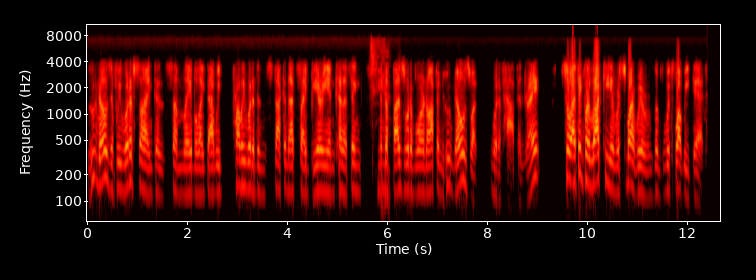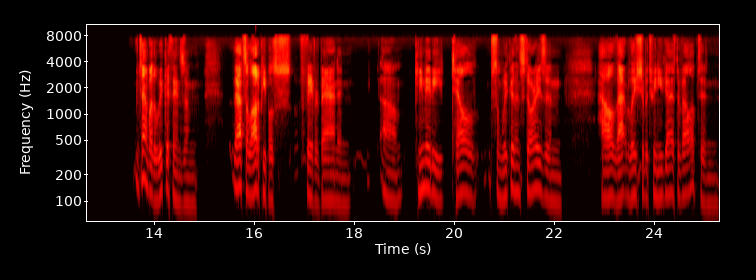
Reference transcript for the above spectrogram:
Who knows if we would have signed to some label like that, we probably would have been stuck in that Siberian kind of thing, and the buzz would have worn off, and who knows what would have happened, right? So I think we're lucky and we're smart. We were with what we did. You're talking about the Weakerthans, um, that's a lot of people's favorite band, and um, can you maybe tell some Weakerthan stories and how that relationship between you guys developed? And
